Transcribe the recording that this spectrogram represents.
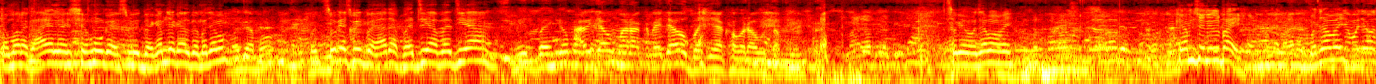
તમારા ઘાયલ છે શું કહે સ્મિતભાઈ કેમ છે ઘાયલ ભાઈ મજામાં મજામાં શું કે સ્મિતભાઈ અરે ભજીયા ભજીયા સ્મિતભાઈ આવી જાવ મારા કને જાવ ભજીયા ખવડાવું તમને શું કે મજામાં ભાઈ? કેમ છે નીલભાઈ? મજામાં ભાઈ?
